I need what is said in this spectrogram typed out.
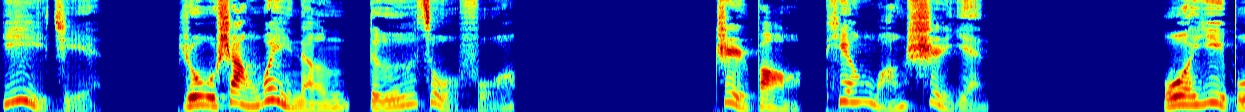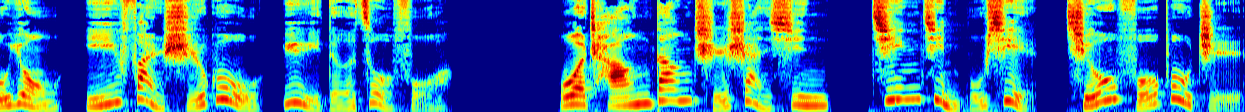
亿劫，汝尚未能得作佛。至报天王誓言：我亦不用一饭食故，欲得作佛。我常当持善心，精进不懈，求佛不止，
